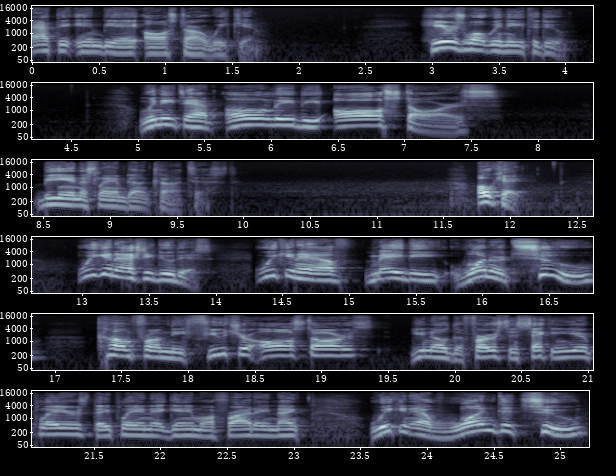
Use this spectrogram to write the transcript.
at the NBA All Star weekend. Here's what we need to do we need to have only the All Stars be in a slam dunk contest. Okay, we can actually do this. We can have maybe one or two come from the future All Stars, you know, the first and second year players, they play in that game on Friday night. We can have one to two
